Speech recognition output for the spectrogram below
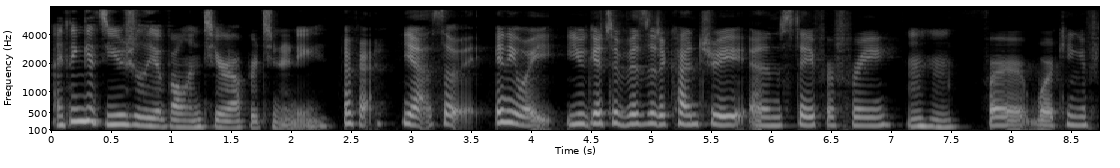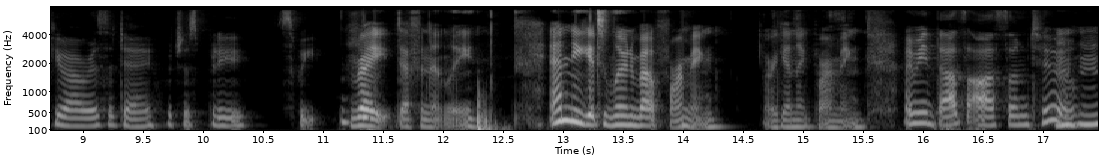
I think it's usually a volunteer opportunity. Okay. Yeah, so anyway, you get to visit a country and stay for free hmm for working a few hours a day, which is pretty sweet. Right, definitely. And you get to learn about farming, organic farming. I mean, that's awesome too. hmm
